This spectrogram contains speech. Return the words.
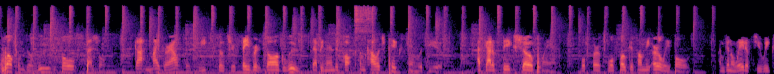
Welcome to Lou's Bowl Special. Scott and Mike are out this week, so it's your favorite dog, Lou, stepping in to talk some college pigskin with you. I've got a big show planned. We'll, we'll focus on the early bowls. I'm gonna wait a few weeks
